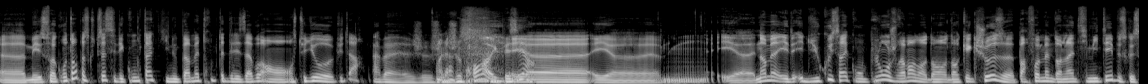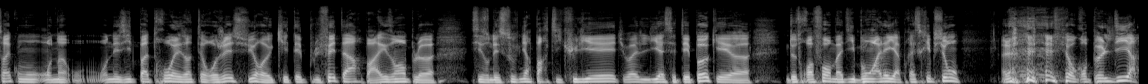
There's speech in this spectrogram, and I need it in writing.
Euh, mais sois content parce que ça c'est des contacts qui nous permettront peut-être de les avoir en, studio plus tard. Ah bah je, je, prends avec plaisir. Et, et, non mais et, du coup c'est vrai qu'on plonge vraiment dans, quelque chose, parfois même dans l'intimité, parce que c'est vrai qu'on n'hésite pas trop à les interroger sur qui était le plus fêtard, par exemple, s'ils ont des souvenirs particuliers, tu vois, liés à cette époque. Et deux trois fois on m'a dit bon allez il y a prescription donc on peut le dire,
